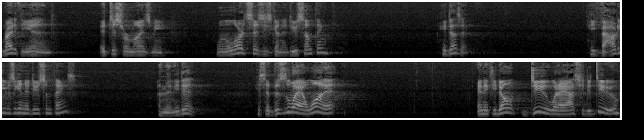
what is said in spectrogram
Right at the end, it just reminds me when the Lord says He's going to do something, He does it. He vowed He was going to do some things, and then He did. He said, This is the way I want it. And if you don't do what I ask you to do,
